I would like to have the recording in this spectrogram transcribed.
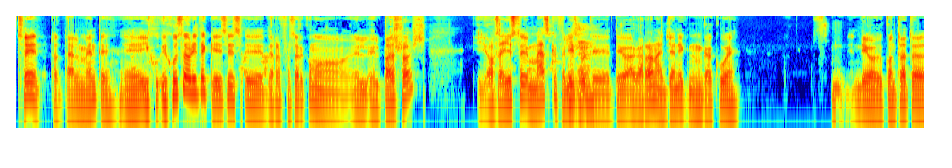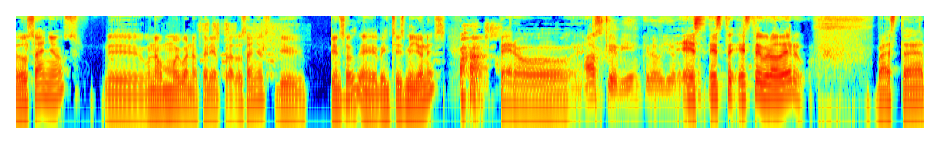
Sí, totalmente. Eh, y, ju- y justo ahorita que dices eh, de reforzar como el, el pass rush, y, o sea, yo estoy más que feliz porque te digo, agarraron a Yannick Ngakue. Digo, contrato de dos años, eh, una muy buena feria para dos años, digo, pienso, eh, 26 millones, pero Más que bien, creo yo. es, este, este brother uf, va a estar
